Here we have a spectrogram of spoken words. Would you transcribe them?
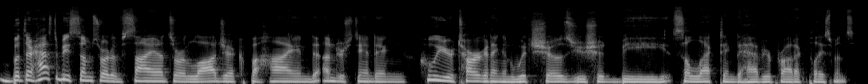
But there has to be some sort of science or logic behind understanding who you're targeting and which shows you should be selecting to have your product placements.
